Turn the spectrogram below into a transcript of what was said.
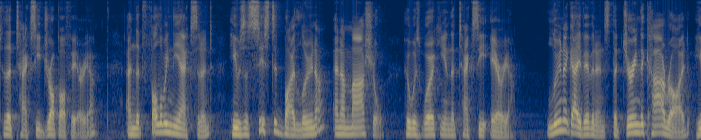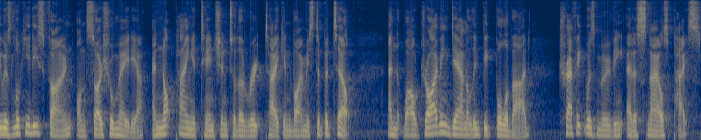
to the taxi drop off area, and that following the accident, he was assisted by Luna and a marshal who was working in the taxi area. Luna gave evidence that during the car ride, he was looking at his phone on social media and not paying attention to the route taken by Mr. Patel, and that while driving down Olympic Boulevard, traffic was moving at a snail's pace.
